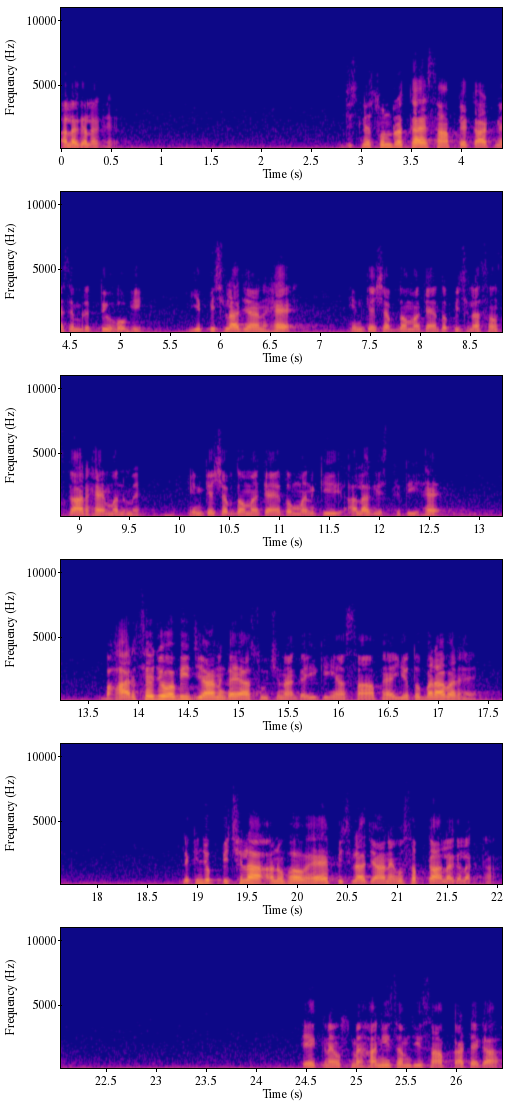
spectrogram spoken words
अलग अलग है। जिसने सुन रखा है सांप के काटने से मृत्यु होगी, ये पिछला ज्ञान है। इनके शब्दों में कहें तो पिछला संस्कार है मन में। इनके शब्दों में कहें तो मन की अलग स्थिति है। बाहर से जो अभी ज्ञान गया, सूचना गई कि यहाँ सांप है, ये तो बराबर है। लेकिन जो पिछला अनुभव है, पिछला ज्ञान है, वो सबका अलग अलग था। एक ने उसमें हानि समझी, सांप काटेगा,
